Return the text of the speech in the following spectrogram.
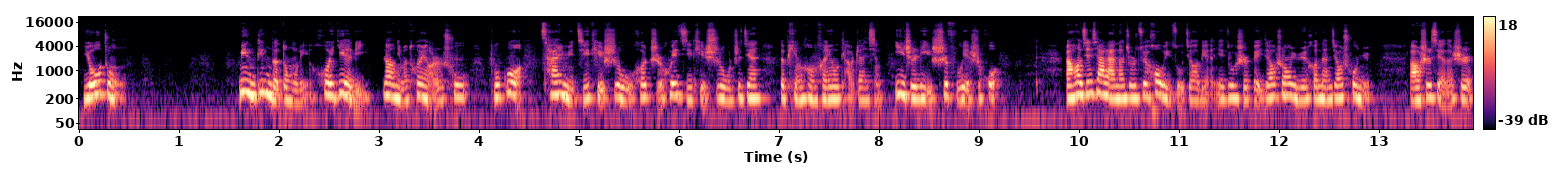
有种命定的动力或业力让你们脱颖而出。不过，参与集体事务和指挥集体事务之间的平衡很有挑战性，意志力是福也是祸。然后接下来呢，就是最后一组焦点，也就是北交双鱼和南交处女。老师写的是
